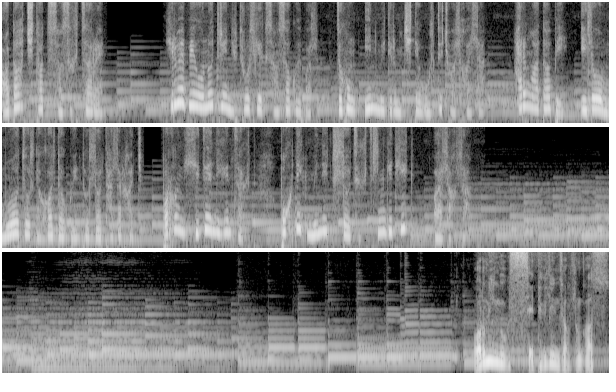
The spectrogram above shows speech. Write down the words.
одоо ч тод сонсогдсоор байна. Хэрвээ би өнөөдрийн нэвтрүүлгийг сонсоогүй бол зөвхөн энэ мэдрэмжтэй үлдэж болох байлаа. Харин одоо би илүү муу зүйл тохиолдоогүй төлөө талархаж Бурхан хизээ нэгэн цагт бүхнийг миний төлөө зэгцлэн гэдгийг ойлголоо. Урмын үгс сэтгэлийн зовлонгоос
